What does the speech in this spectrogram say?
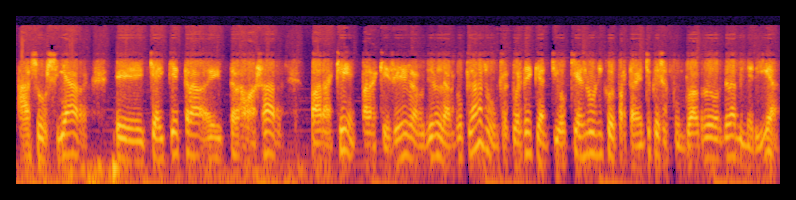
asociar, eh, que hay que eh, trabajar ¿Para qué? Para que se desarrolle en el largo plazo. Recuerde que Antioquia es el único departamento que se fundó alrededor de la minería,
